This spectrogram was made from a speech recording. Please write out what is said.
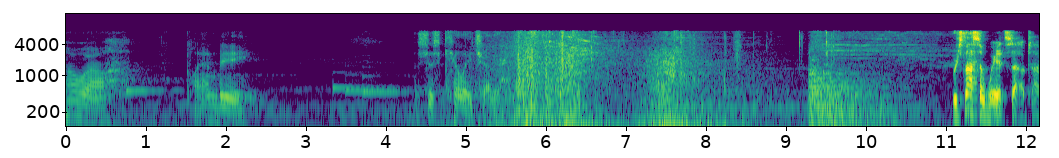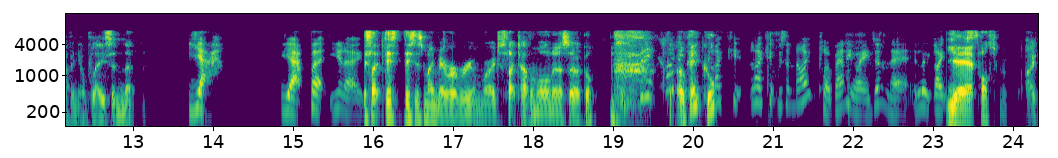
Oh well. Plan B. Let's just kill each other. Which that's a weird setup to have in your place, isn't it? Yeah, yeah, but you know, It's like this. This is my mirror room where I just like to have them all in a circle. but it okay, cool. like it like it was a nightclub anyway, didn't it? It looked like Yeah, were possible. I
